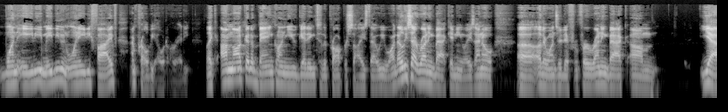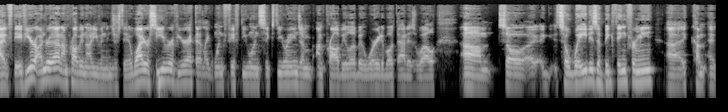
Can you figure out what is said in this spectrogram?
180, maybe even 185, I'm probably out already. Like I'm not going to bank on you getting to the proper size that we want. At least at running back, anyways. I know uh, other ones are different. For running back, um, yeah, if, if you're under that, I'm probably not even interested. Wide receiver, if you're at that like 150, 160 range, I'm, I'm probably a little bit worried about that as well. Um, so, uh, so weight is a big thing for me uh, com- uh,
